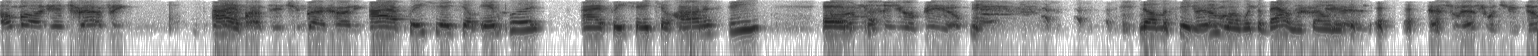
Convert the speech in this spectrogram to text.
I'm uh, in traffic. I I'm about to hit you back, honey. I appreciate your input. I appreciate your honesty. And I'm going to send you a bill. no, I'm gonna send you one with the balance on it. That's, that's what you do.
